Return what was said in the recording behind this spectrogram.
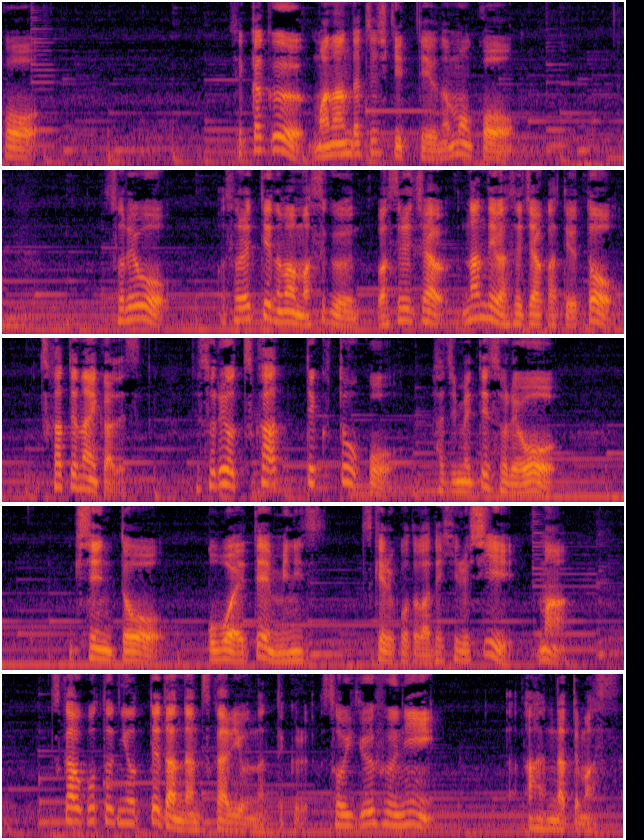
こう、せっかく学んだ知識っていうのも、こう、それを、それっていうのは、まあ、すぐ忘れちゃう。なんで忘れちゃうかっていうと、使ってないからです。でそれを使っていくと、こう、初めてそれを、きちんと覚えて身につけることができるし、まあ、使うことによってだんだん使えるようになってくる。そういう風に、あ、なってます。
